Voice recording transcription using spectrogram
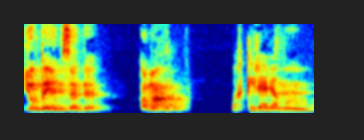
Yok da yani sende. Ama Bak girerim ha.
